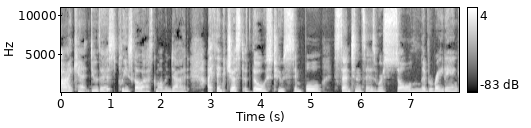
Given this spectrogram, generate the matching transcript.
I can't do this, please go ask mom and dad. I think just those two simple sentences were so liberating.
